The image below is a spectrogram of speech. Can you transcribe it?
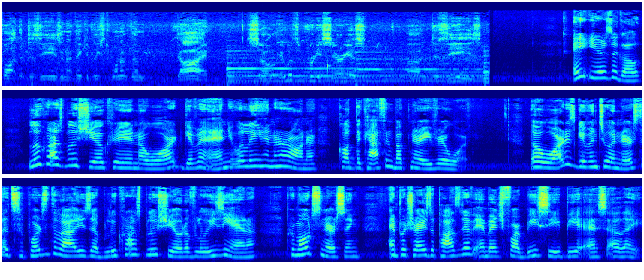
caught the disease, and I think at least one of them died. So it was a pretty serious uh, disease. Eight years ago, Blue Cross Blue Shield created an award given annually in her honor called the Katherine Buckner Avery Award. The award is given to a nurse that supports the values of Blue Cross Blue Shield of Louisiana, promotes nursing, and portrays a positive image for BCBSLA.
